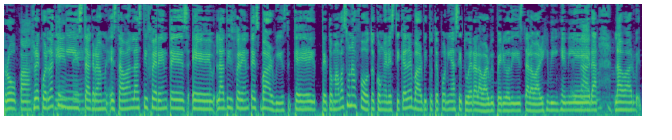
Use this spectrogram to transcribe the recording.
ropa. Recuerda que en. Instagram estaban las diferentes, eh, las diferentes Barbies, que te tomabas una foto y con el sticker de Barbie tú te ponías si tú eras la Barbie periodista, la Barbie ingeniera, la Barbie.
